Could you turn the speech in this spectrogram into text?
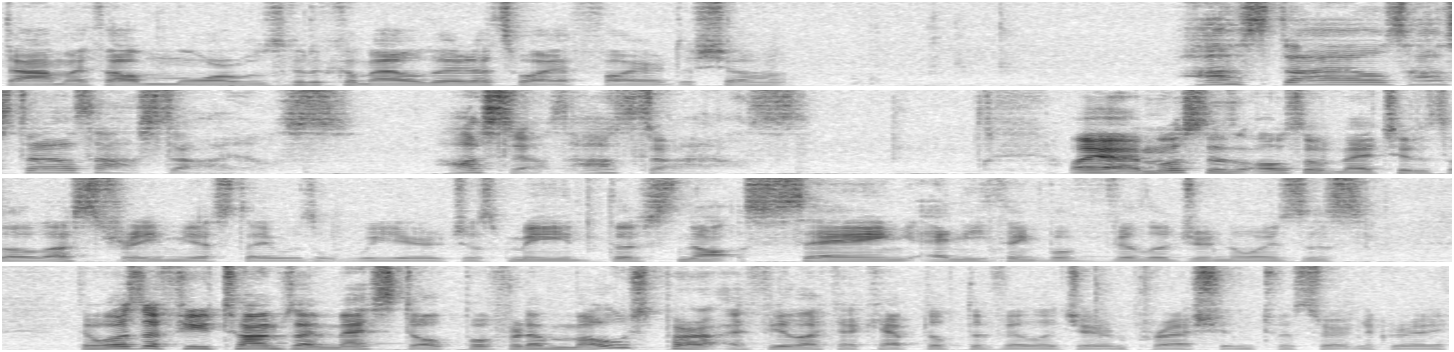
Damn, I thought more was gonna come out of there. That's why I fired the shot. Hostiles, hostiles, hostiles. Hostiles, hostiles. Oh yeah, I must have also mentioned as well, that stream yesterday was weird. Just me just not saying anything but villager noises. There was a few times I messed up, but for the most part, I feel like I kept up the villager impression to a certain degree.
